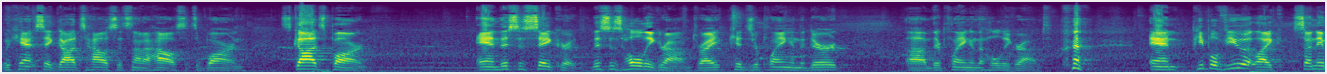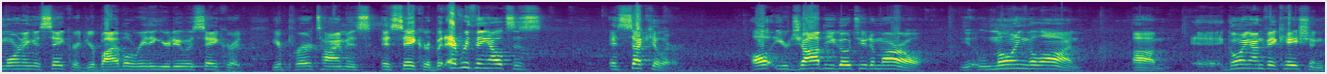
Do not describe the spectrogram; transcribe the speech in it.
we can't say God's house, it's not a house, it's a barn. It's God's barn. And this is sacred. This is holy ground, right? Kids are playing in the dirt. Um, they're playing in the holy ground. And people view it like Sunday morning is sacred. Your Bible reading you do is sacred. Your prayer time is, is sacred. But everything else is, is secular. All, your job you go to tomorrow, mowing the lawn, um, eh, going on vacation,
